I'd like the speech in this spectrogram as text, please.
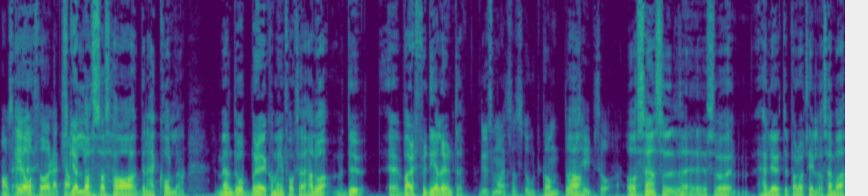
Ja, ska jag eh, föra kampen? ska jag låtsas ha den här kollen? Men då börjar det komma in folk så här, hallå, du, eh, varför delar du inte? Du som har ett så stort konto, Ja. typ så. Och sen så, så höll jag ut ett par dagar till och sen bara,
